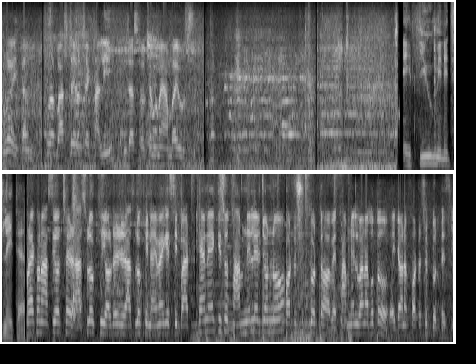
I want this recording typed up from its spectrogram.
পুরাই খালি পুরো বাসটাই হচ্ছে খালি জাস্ট হচ্ছে মনে হয় আমরাই উঠছি। A few minutes later. আমরা এখন আসি হচ্ছে রাজলক্ষ্মী অলরেডি রাজলক্ষ্মী নাইমা গেছি বাট এখানে কিছু থামনেলের জন্য ফটোশুট করতে হবে। থামনেল বানাবো তো এই কারণে ফটোশুট করতেছি।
